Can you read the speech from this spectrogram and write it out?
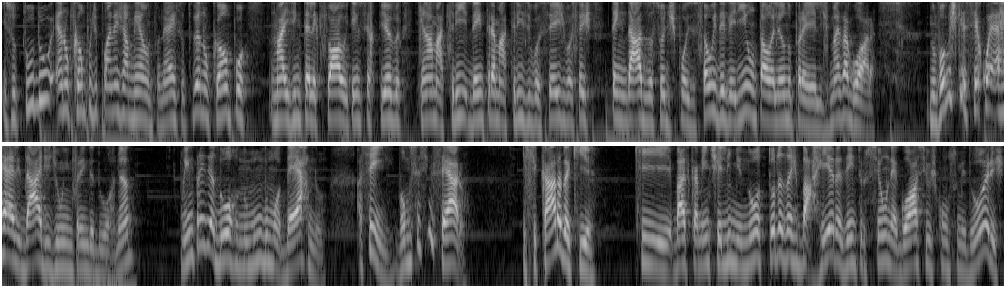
isso tudo é no campo de planejamento, né? Isso tudo é no campo mais intelectual e tenho certeza que na matriz, dentre a matriz e vocês, vocês têm dados à sua disposição e deveriam estar olhando para eles. Mas agora, não vamos esquecer qual é a realidade de um empreendedor, né? Um empreendedor no mundo moderno, Assim, vamos ser sinceros. Esse cara daqui, que basicamente eliminou todas as barreiras entre o seu negócio e os consumidores,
